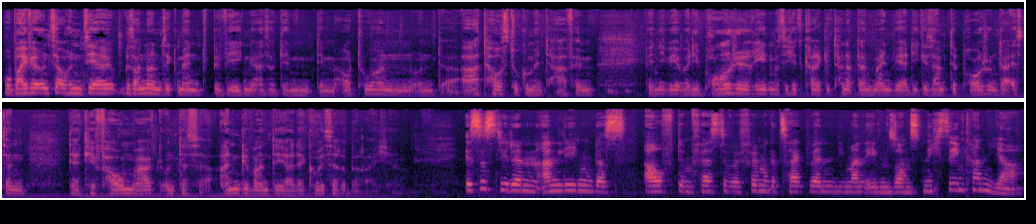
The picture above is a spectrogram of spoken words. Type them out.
Wobei wir uns ja auch in einem sehr besonderen Segment bewegen, also dem, dem Autoren- und äh, Arthouse-Dokumentarfilm. Mhm. Wenn wir über die Branche reden, was ich jetzt gerade getan habe, dann meinen wir ja die gesamte Branche und da ist dann der TV-Markt und das Angewandte ja der größere Bereich. Ist es dir denn ein Anliegen, dass auf dem Festival Filme gezeigt werden, die man eben sonst nicht sehen kann? Ja.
